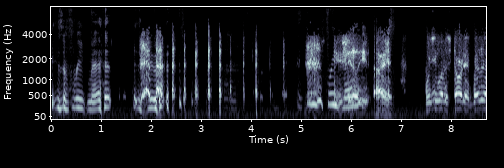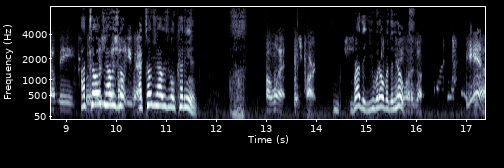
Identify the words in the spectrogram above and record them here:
He's a freak, man. This dude. He's a freak, You man. should- All right. Where you want to start at, brother? I mean, I what- told you how he's gonna. I told you how he's gonna cut in, On what? Which part? brother. You went over the Where notes. Yeah,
